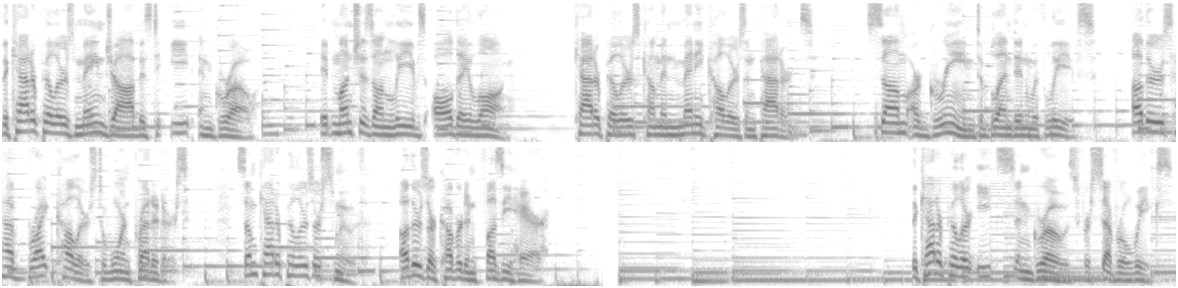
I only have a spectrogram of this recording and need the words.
The caterpillar's main job is to eat and grow. It munches on leaves all day long. Caterpillars come in many colors and patterns. Some are green to blend in with leaves. Others have bright colors to warn predators. Some caterpillars are smooth. Others are covered in fuzzy hair. The caterpillar eats and grows for several weeks.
